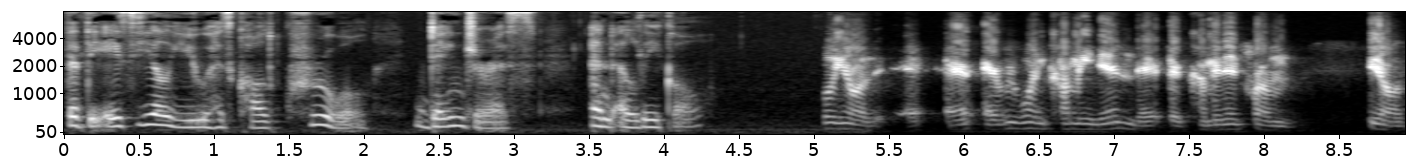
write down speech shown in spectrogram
that the ACLU has called cruel, dangerous, and illegal. Well, you know, everyone coming in, they're, coming in from, you know,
